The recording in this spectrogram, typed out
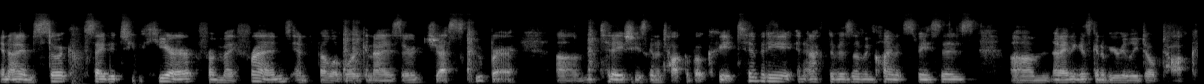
and I am so excited to hear from my friend and fellow organizer, Jess Cooper. Um, today, she's going to talk about creativity and activism in climate spaces, um, and I think it's going to be a really dope talk.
